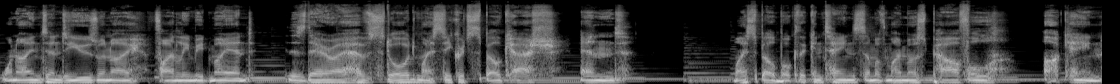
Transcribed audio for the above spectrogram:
One I intend to use when I finally meet my end. It is there I have stored my secret spell cache and my spellbook that contains some of my most powerful arcane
